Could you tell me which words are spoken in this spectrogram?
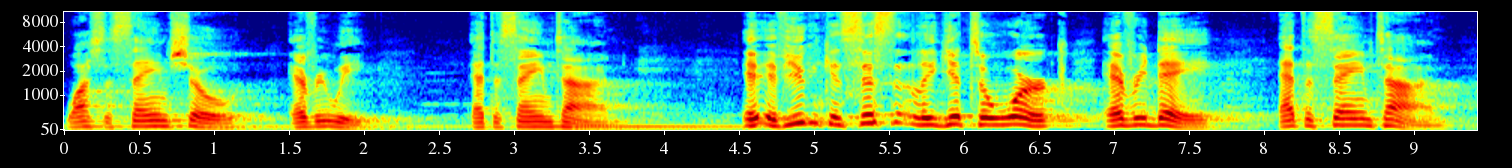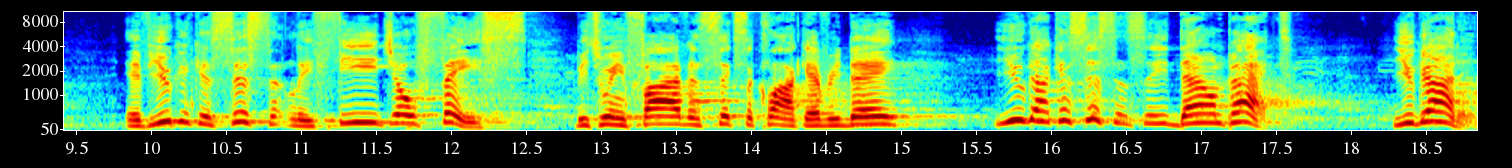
watch the same show every week at the same time, if you can consistently get to work every day at the same time, if you can consistently feed your face between five and six o'clock every day, you got consistency down packed. You got it.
